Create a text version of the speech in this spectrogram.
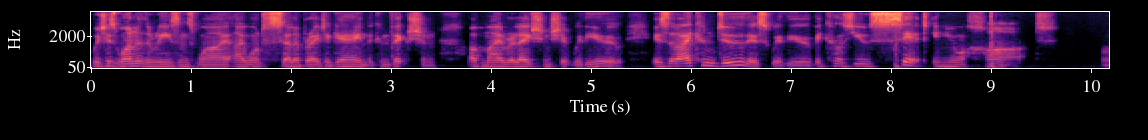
which is one of the reasons why I want to celebrate again the conviction of my relationship with you, is that I can do this with you because you sit in your heart. Hmm.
